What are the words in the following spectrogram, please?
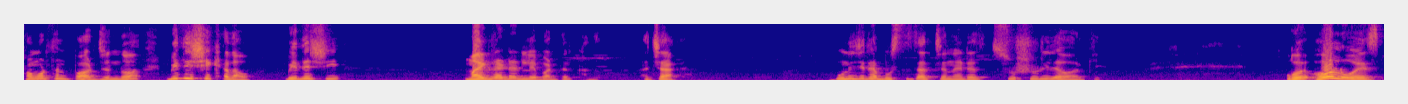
সমর্থন পাওয়ার জন্য বিদেশি খেদাও, বিদেশি মাইগ্রেটেড লেবারদের খেদাও। আচ্ছা উনি যেটা বুঝতে চাচ্ছেন না, এটা সুশুরি দেওয়া আর কি। হোল ওয়েস্ট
